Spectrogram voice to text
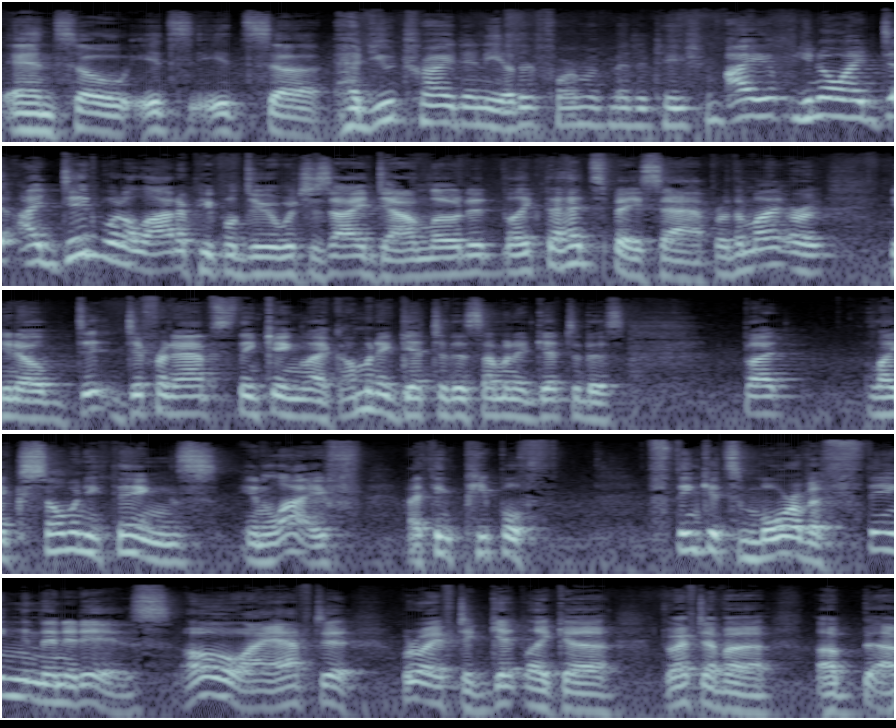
and so it's it's. Uh, had you tried any other form of meditation? I, you know, I, d- I did what a lot of people do, which is I downloaded like the Headspace app or the mind or you know di- different apps, thinking like I'm going to get to this, I'm going to get to this. But like so many things in life, I think people th- think it's more of a thing than it is. Oh, I have to. What do I have to get? Like a? Do I have to have a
